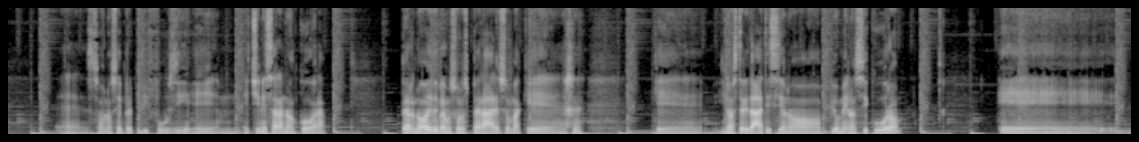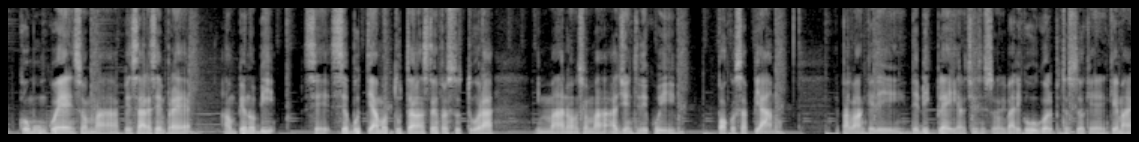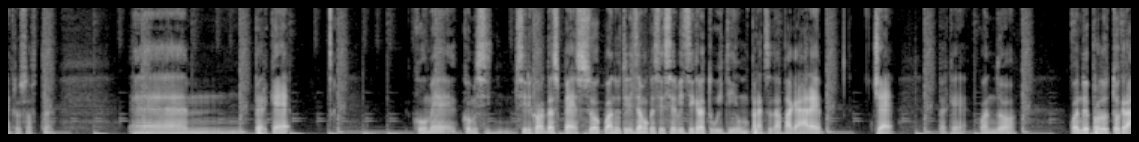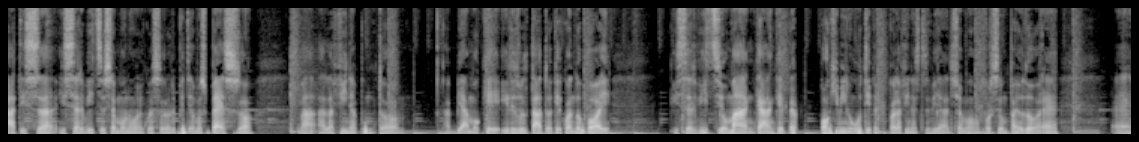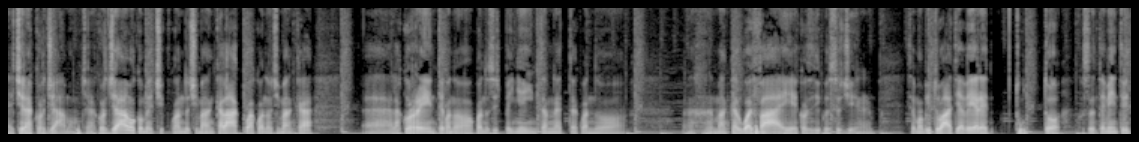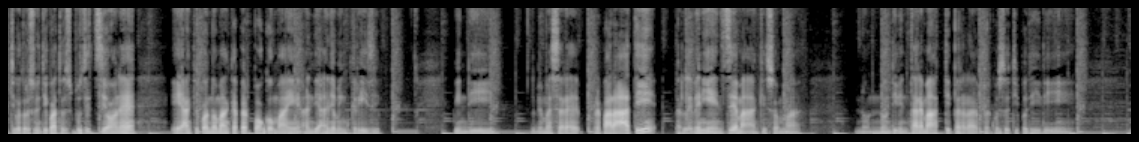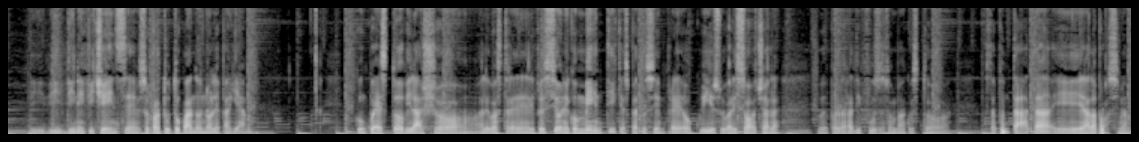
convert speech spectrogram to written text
eh, sono sempre più diffusi e, e, ce ne saranno ancora. Per noi dobbiamo solo sperare insomma, che, che i nostri dati siano più o meno al sicuro e comunque insomma pensare sempre a un piano B se, se buttiamo tutta la nostra infrastruttura in mano insomma, a gente di cui poco sappiamo. E parlo anche dei, dei, big player, cioè nel senso i vari Google piuttosto che, che Microsoft. Ehm, perché come, come si, si, ricorda spesso, quando utilizziamo questi servizi gratuiti un prezzo da pagare c'è, perché quando, quando è prodotto gratis il servizio siamo noi, questo lo ripetiamo spesso, ma alla fine appunto abbiamo che il risultato è che quando poi il servizio manca anche per pochi minuti, perché poi alla fine è via diciamo forse un paio d'ore, eh, ce ne accorgiamo, ce ne accorgiamo come ci, quando ci manca l'acqua, quando ci manca eh, la corrente, quando, quando, si spegne internet, quando eh, manca il wifi e cose di questo genere. Siamo abituati a avere tutto costantemente 24 ore su 24 a disposizione e anche quando manca per poco mai andiamo in crisi. Quindi dobbiamo essere preparati per le evenienze, ma anche insomma non, non diventare matti per, per, questo tipo di, di, di, di inefficienze, soprattutto quando non le paghiamo. Con questo vi lascio alle vostre riflessioni e commenti che aspetto sempre o qui sui vari social dove poi verrà diffusa insomma questo, questa puntata e alla prossima.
